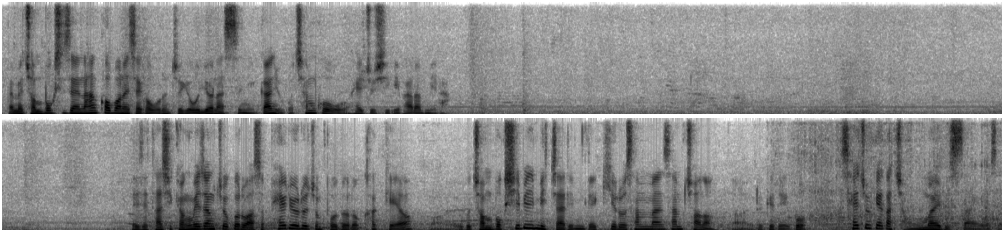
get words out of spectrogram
그 다음에 전복 시세는 한꺼번에 제가 오른쪽에 올려놨으니까 이거 참고해 주시기 바랍니다. 이제 다시 경매장 쪽으로 와서 폐류를 좀 보도록 할게요. 어, 이거 전복 11미짜리인데 키로 33,000원 어, 이렇게 되고 새조개가 정말 비싸요. 그래서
